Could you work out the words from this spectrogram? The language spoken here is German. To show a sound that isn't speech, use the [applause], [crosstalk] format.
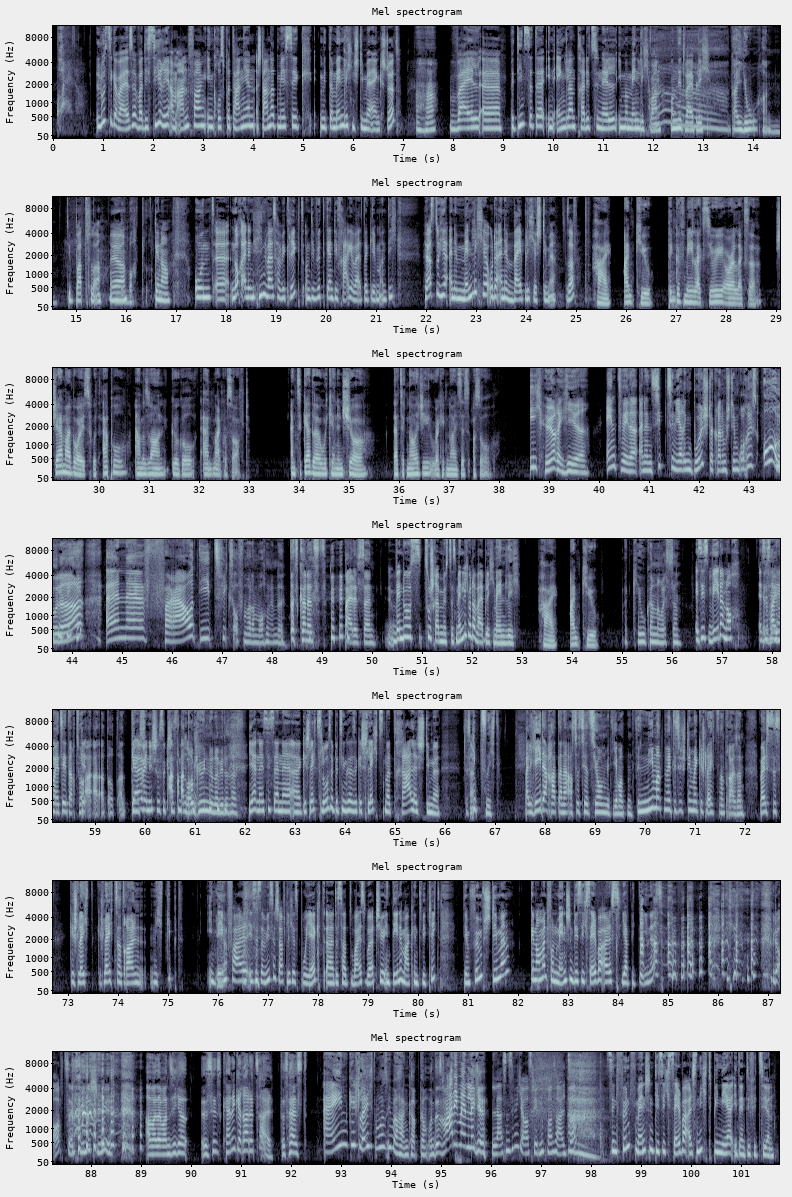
Lustigerweise war die Siri am Anfang in Großbritannien standardmäßig mit der männlichen Stimme eingestellt, Aha. Weil äh, Bedienstete in England traditionell immer männlich waren und nicht weiblich. Ah, Der Johann. Die Butler, ja. Butler. Genau. Und äh, noch einen Hinweis habe ich gekriegt und ich würde gern die Frage weitergeben an dich. Hörst du hier eine männliche oder eine weibliche Stimme? Pass auf. Hi, I'm Q. Think of me like Siri or Alexa. Share my voice with Apple, Amazon, Google, and Microsoft. And together we can ensure that technology recognizes us all. Ich höre hier entweder einen 17-jährigen Bursch, der gerade im Stimmbruch ist, oder [laughs] eine Frau, die fix offen hat am Wochenende. Das kann jetzt [laughs] beides sein. Wenn du es zuschreiben müsstest, männlich oder weiblich? Männlich. Hi, I'm Q. Q kann alles sein. Es ist weder noch. Es Ja, das habe ich mir jetzt eh gedacht. So, Ge- Gell, wenn ich schon so geschissen Androgyn oder wie das heißt. [laughs] Ja, ne, es ist eine äh, geschlechtslose bzw. geschlechtsneutrale Stimme. Das gibt's nicht. Weil jeder hat eine Assoziation mit jemandem. Für niemanden wird diese Stimme geschlechtsneutral sein, weil es das Geschlecht geschlechtsneutral nicht gibt. In dem Ja. Fall ist es ein [laughs] wissenschaftliches Projekt, äh, das hat Wise Virtue in Dänemark entwickelt. Haben fünf Stimmen genommen von Menschen, die sich selber als, ja bitte Ines, [laughs] wieder aufzeigt, wie in der Schule. Aber da waren sicher, das ist keine gerade Zahl. Das heißt, ein Geschlecht muss Überhang gehabt haben und das war die männliche. Lassen Sie mich ausreden, Frau Salzer. Sind fünf Menschen, die sich selber als nicht binär identifizieren.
